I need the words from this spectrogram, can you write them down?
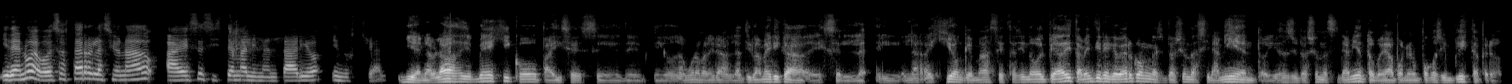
y de nuevo, eso está relacionado a ese sistema alimentario industrial. Bien, hablabas de México, países, eh, de, digo, de alguna manera Latinoamérica es la región que más está siendo golpeada y también tiene que ver con una situación de hacinamiento. Y esa situación de hacinamiento, voy a poner un poco simplista, pero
